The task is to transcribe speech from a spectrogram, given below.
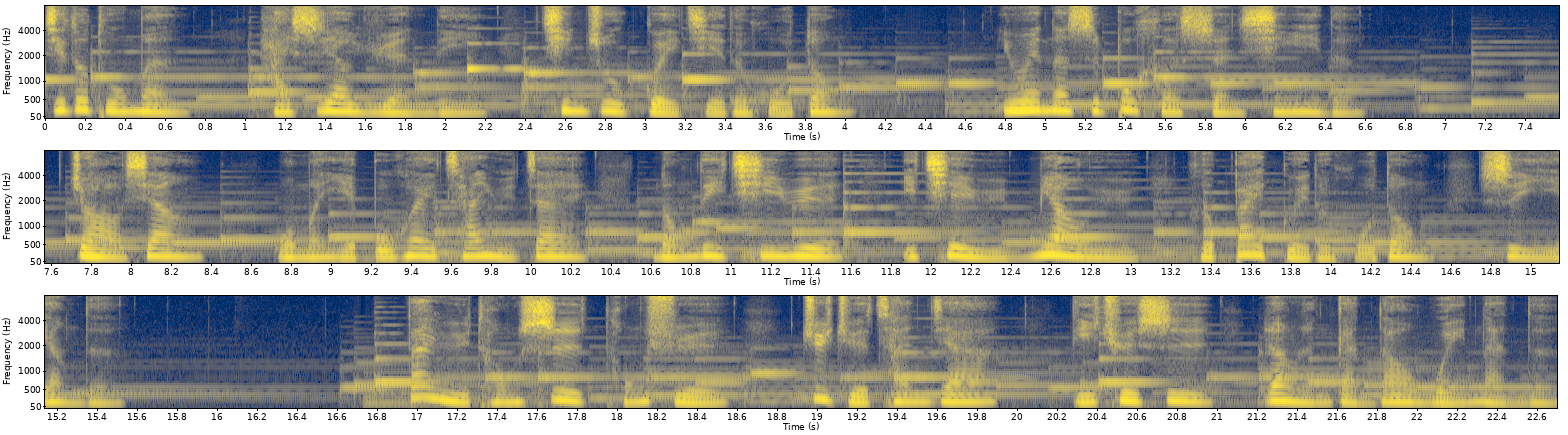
基督徒们还是要远离庆祝鬼节的活动，因为那是不合神心意的。就好像我们也不会参与在农历七月一切与庙宇和拜鬼的活动是一样的。但与同事、同学拒绝参加，的确是让人感到为难的。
